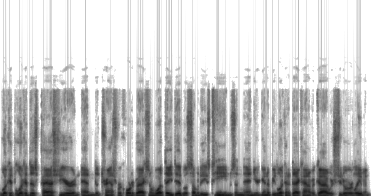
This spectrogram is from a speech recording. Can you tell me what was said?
look at look at this past year and and the transfer quarterbacks and what they did with some of these teams, and and you're going to be looking at that kind of a guy with Shedeur leaving.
